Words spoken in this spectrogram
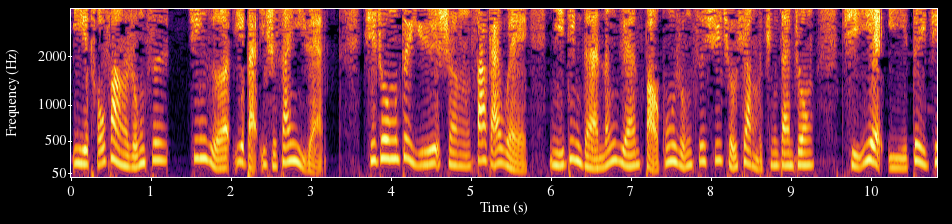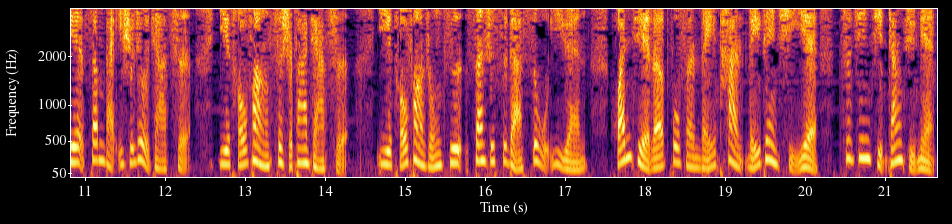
已投放融资金额一百一十三亿元。其中，对于省发改委拟定的能源保供融资需求项目清单中，企业已对接三百一十六家次，已投放四十八家次，已投放融资三十四点四五亿元，缓解了部分煤炭煤电企业资金紧张局面，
